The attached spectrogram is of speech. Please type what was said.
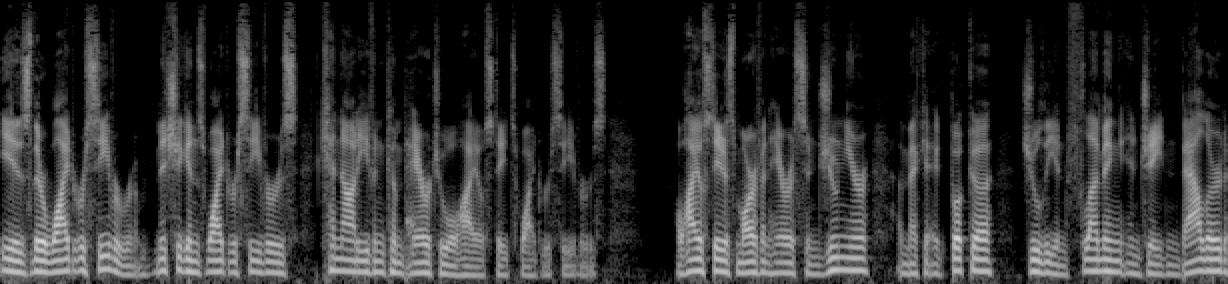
is their wide receiver room. Michigan's wide receivers cannot even compare to Ohio State's wide receivers. Ohio State is Marvin Harrison Jr., Emeka Egbuka, Julian Fleming, and Jayden Ballard.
